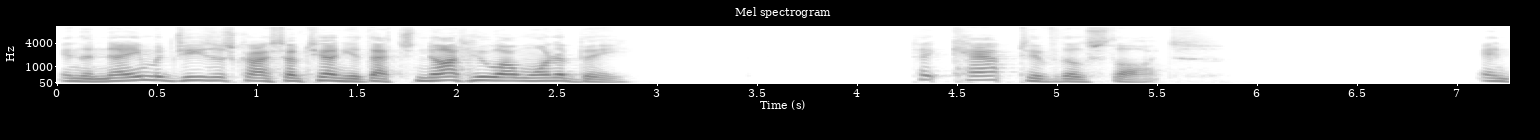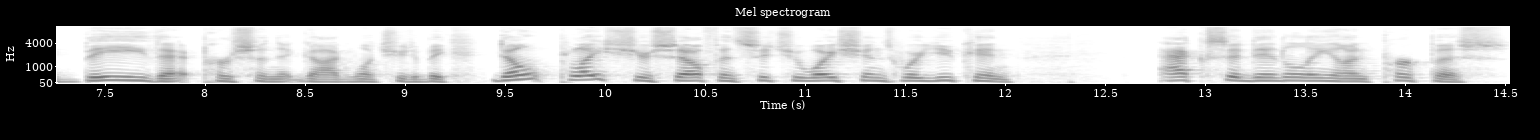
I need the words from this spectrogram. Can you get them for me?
In the name of Jesus Christ, I'm telling you, that's not who I want to be. Take captive those thoughts and be that person that God wants you to be. Don't place yourself in situations where you can accidentally on purpose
